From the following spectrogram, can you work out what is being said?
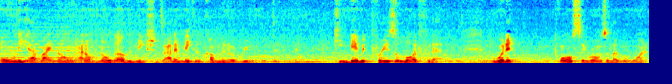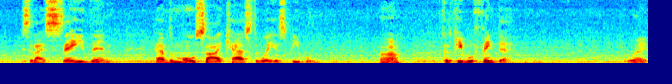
only have I known. I don't know the other nations. I didn't make a covenant or agreement with them. Man. King David praised the Lord for that. What did Paul say? Romans 11 1. He said, I say then, have the Most High cast away his people? Huh? Because people think that. Right?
